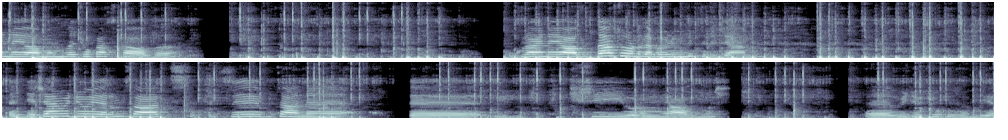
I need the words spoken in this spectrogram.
Ukrayna'yı almamıza çok az kaldı. Ukrayna'yı aldıktan sonra da bölümü bitireceğim. E, geçen video yarım saat bir tane e, kişi yorum yazmış. E, video çok uzun diye.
